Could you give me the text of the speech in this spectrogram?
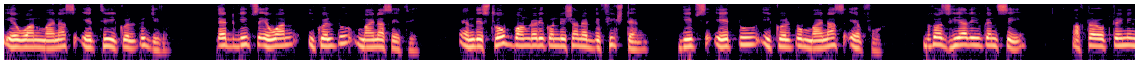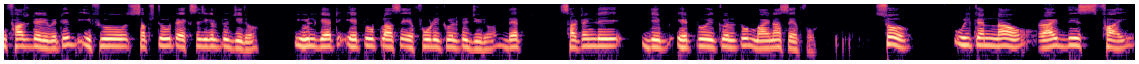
a1 minus a3 equal to 0. That gives a1 equal to minus a3 and the slope boundary condition at the fixed end gives A2 equal to minus A4 because here you can see after obtaining first derivative if you substitute x is equal to 0 you will get A2 plus A4 equal to 0 that certainly give A2 equal to minus A4. So, we can now write this phi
